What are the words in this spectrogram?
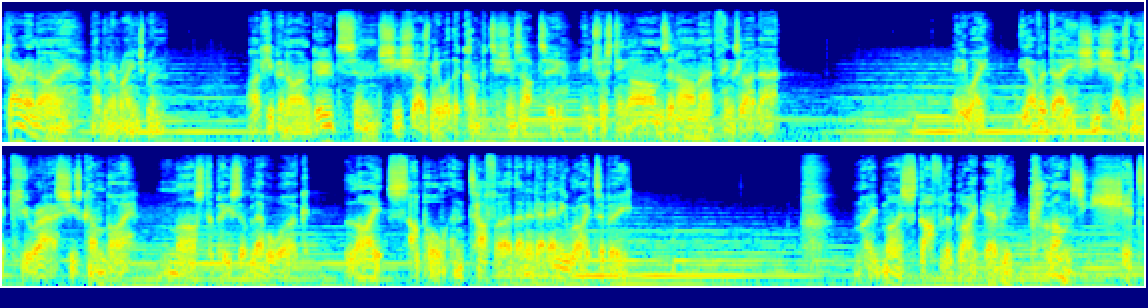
Charon and I have an arrangement. I keep an eye on Goetz, and she shows me what the competition's up to. Interesting arms and armor, things like that. Anyway, the other day, she shows me a cuirass she's come by. Masterpiece of level work. Light, supple, and tougher than it had any right to be. Made my stuff look like every clumsy shit.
